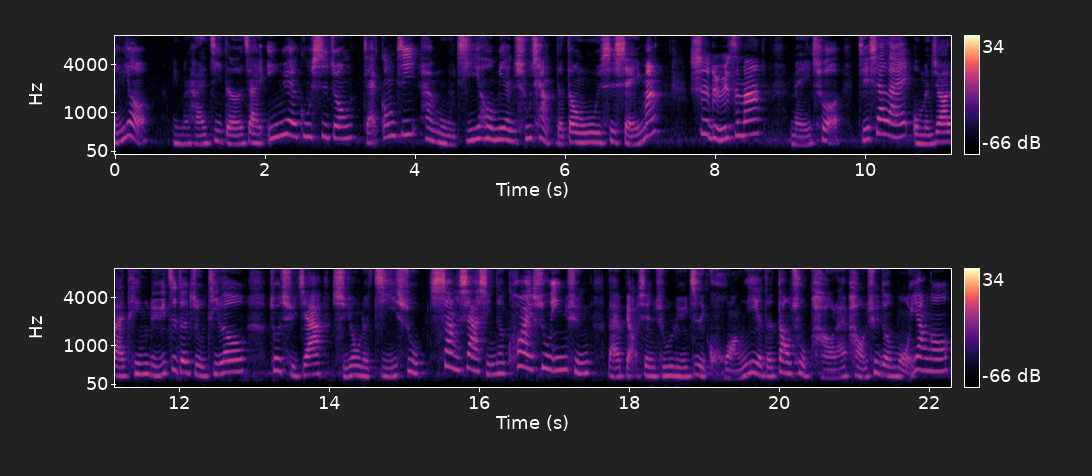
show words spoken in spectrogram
朋友，你们还记得在音乐故事中，在公鸡和母鸡后面出场的动物是谁吗？是驴子吗？没错，接下来我们就要来听驴子的主题喽。作曲家使用了急速上下行的快速音群，来表现出驴子狂野的到处跑来跑去的模样哦。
